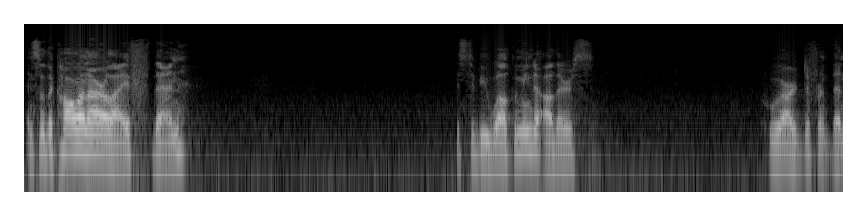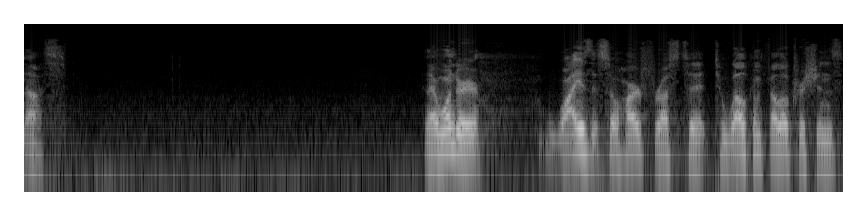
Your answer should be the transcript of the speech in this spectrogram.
And so the call on our life, then, is to be welcoming to others who are different than us. And I wonder, why is it so hard for us to, to welcome fellow Christians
